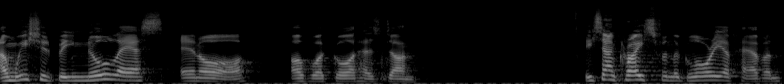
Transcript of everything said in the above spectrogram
And we should be no less in awe of what God has done. He sent Christ from the glory of heaven.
